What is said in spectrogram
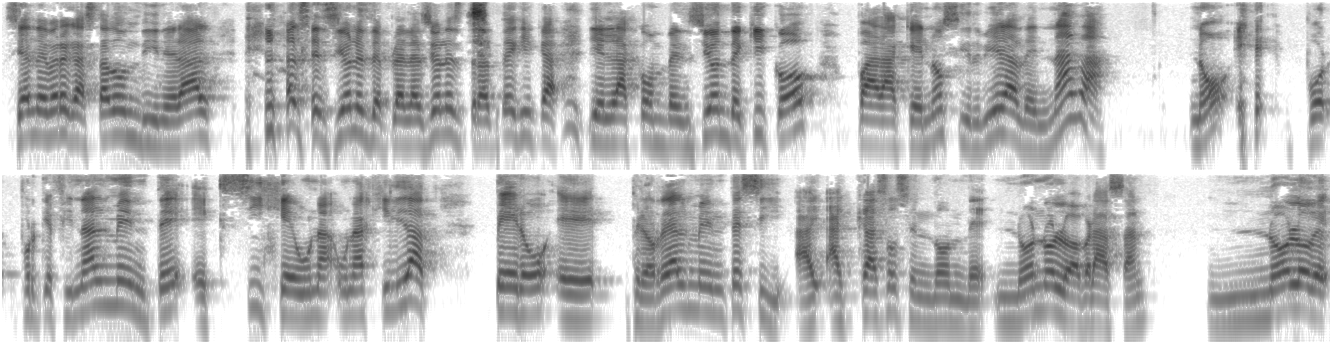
Si han de haber gastado un dineral en las sesiones de planeación estratégica y en la convención de kickoff para que no sirviera de nada, ¿no? porque finalmente exige una, una agilidad. Pero, eh, pero realmente sí, hay, hay casos en donde no nos lo abrazan, no lo de,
